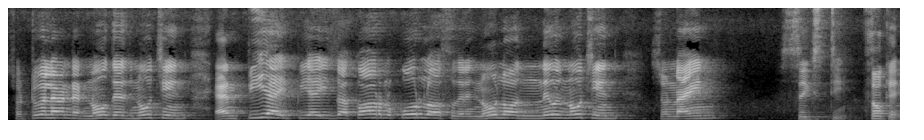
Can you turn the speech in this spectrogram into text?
so 1200 no there is no change and pi pi is the core core loss so there is no loss no, no change so 960 so okay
